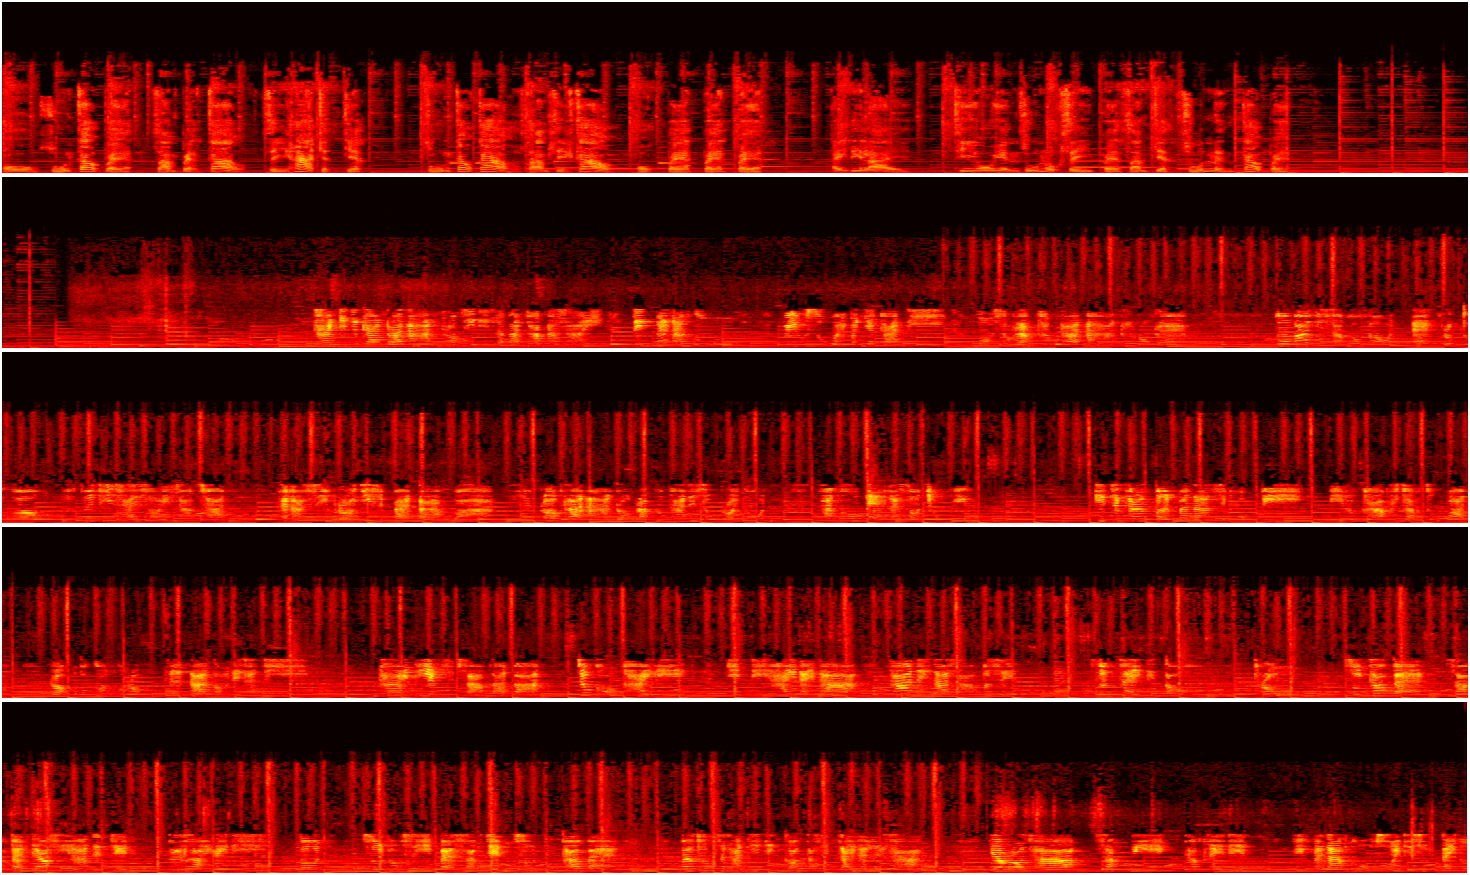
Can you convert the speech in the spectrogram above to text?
โทร 098 389 4577 099 349 6888 ID Line TON 064 837 0198ขายกิจการร้านอาหารพร้อมที่ดินและบ้านพักอาศัย ติดแม่น้ำโขงวิวสวยบรรยากาศดี เหมาะสำหรับทำร้านอาหารหรือโรงแรม ตัวบ้านมีสามห้องนอน แอร์ครบทุกห้อง พื้นที่ใช้สอยสามชั้น ขนาด 428 ตารางวา พร้อมร้านอาหารรองรับลูกค้าได้ 200 คน ทั้งห้องแอร์และโซนชมวิว กิจการเปิดมานาน 16 ปี มีลูกค้าประจำทุกวัน พร้อมอุปกรณ์ครบ เดินหน้าต่อได้ทันที 064 837 0198 มาชมสถานที่จริงก่อนตัดสินใจได้เลยค่ะ อย่ารอช้า ซักดีทำเลเด็ดวิวแม่น้ำโขงสวยที่สุดในโขง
